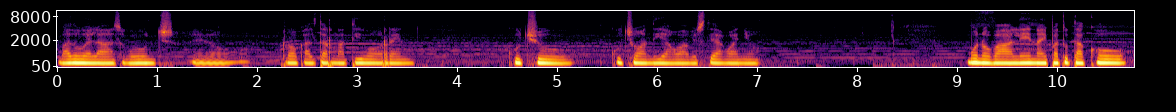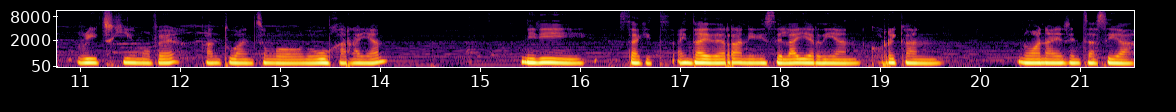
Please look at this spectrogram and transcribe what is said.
baduela seguruntz edo rock alternatibo horren kutsu, kutsu handiagoa besteak baino. Bueno, ba, lehen aipatutako Rich Hume of Air kantua entzungo dugu jarraian. Niri, zakit, hain da ederra niri zelai erdian korrikan noan ari zentzazia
